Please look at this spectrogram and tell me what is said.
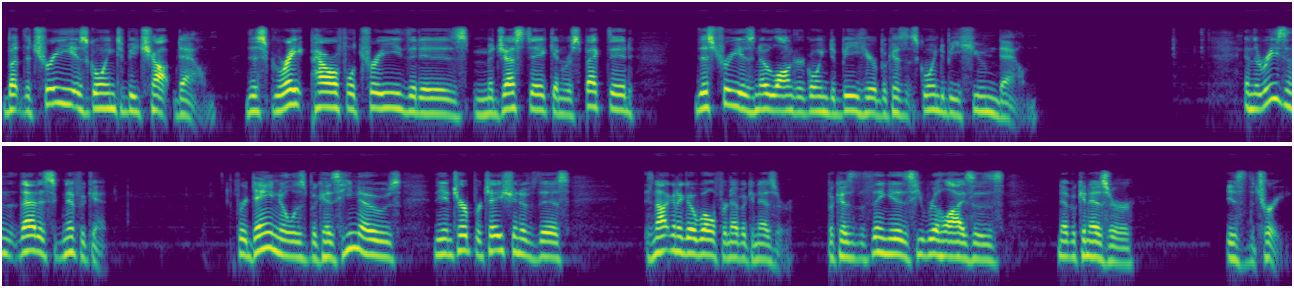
but the tree is going to be chopped down this great, powerful tree that is majestic and respected, this tree is no longer going to be here because it's going to be hewn down. And the reason that that is significant for Daniel is because he knows the interpretation of this is not going to go well for Nebuchadnezzar. Because the thing is, he realizes Nebuchadnezzar is the tree.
